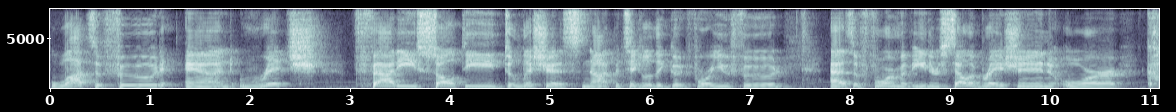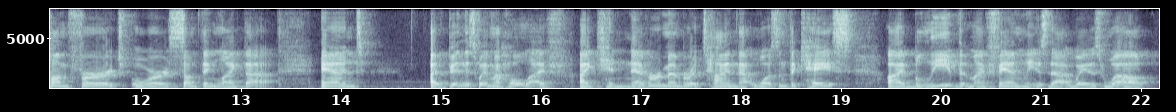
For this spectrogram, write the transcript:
lots of food and rich, fatty, salty, delicious, not particularly good for you food as a form of either celebration or comfort or something like that. And I've been this way my whole life. I can never remember a time that wasn't the case. I believe that my family is that way as well.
